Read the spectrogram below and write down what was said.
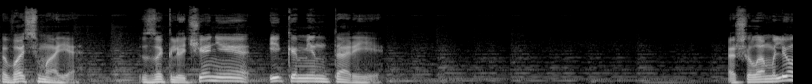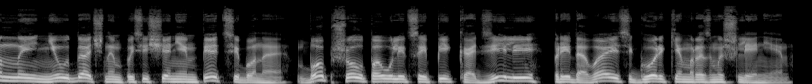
8. Заключение и комментарии. Ошеломленный неудачным посещением Петтибона, Боб шел по улице Пиккадилли, предаваясь горьким размышлениям.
